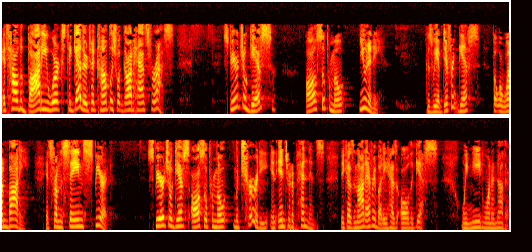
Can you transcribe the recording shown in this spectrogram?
It's how the body works together to accomplish what God has for us. Spiritual gifts also promote unity because we have different gifts, but we're one body. It's from the same Spirit. Spiritual gifts also promote maturity and interdependence because not everybody has all the gifts. We need one another.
